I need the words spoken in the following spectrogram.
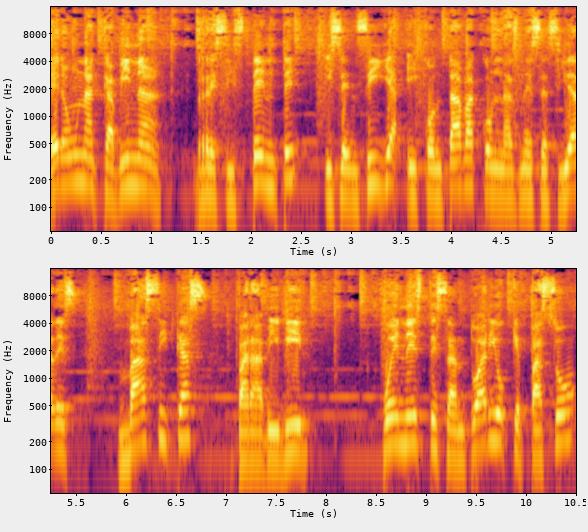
Era una cabina resistente y sencilla y contaba con las necesidades básicas para vivir. Fue en este santuario que pasó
